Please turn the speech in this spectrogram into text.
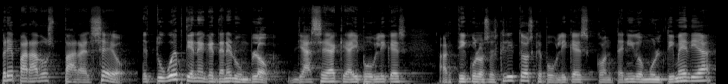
preparados para el SEO. Tu web tiene que tener un blog, ya sea que ahí publiques artículos escritos, que publiques contenido multimedia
